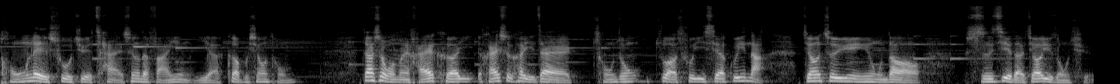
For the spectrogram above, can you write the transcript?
同类数据产生的反应也各不相同。但是我们还可以，还是可以在从中做出一些归纳，将之运用到实际的交易中去。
